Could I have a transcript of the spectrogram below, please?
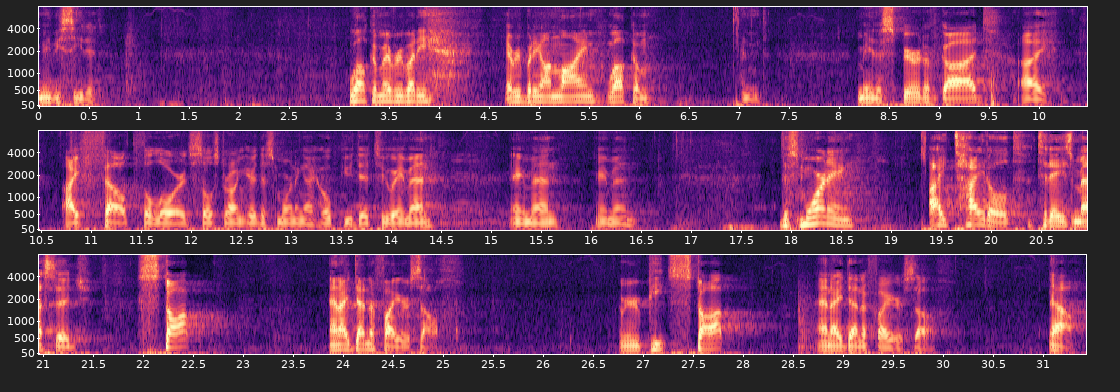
may be seated. Welcome, everybody. Everybody online, welcome. And may the Spirit of God, I, I felt the Lord so strong here this morning. I hope you did too. Amen. Amen. Amen. This morning, I titled today's message, Stop and Identify Yourself. Let me repeat stop and identify yourself. Now,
